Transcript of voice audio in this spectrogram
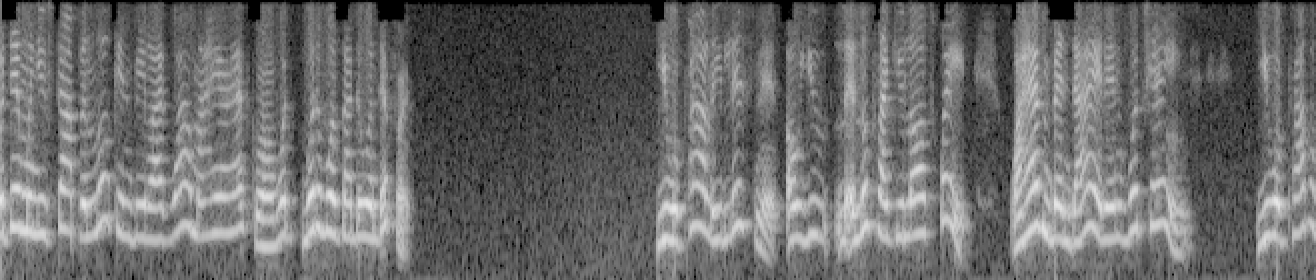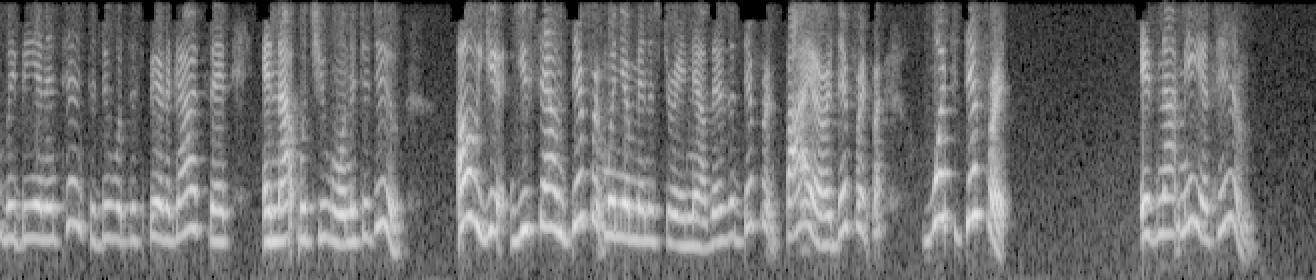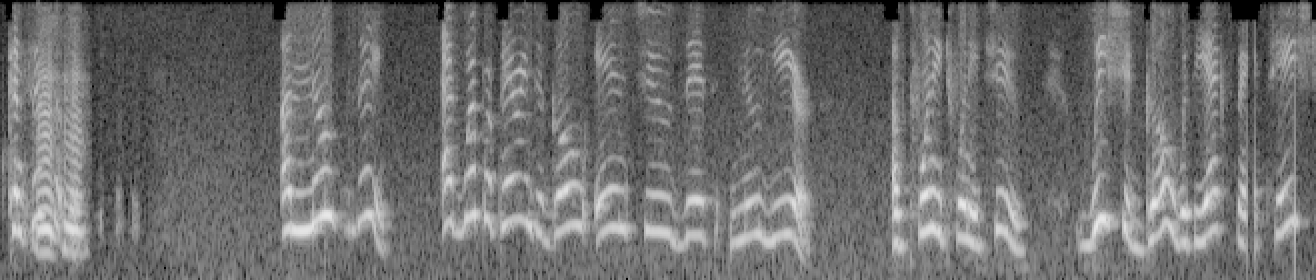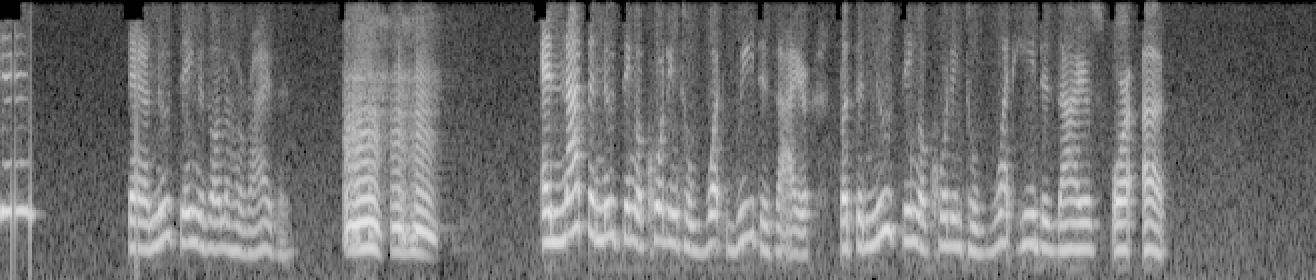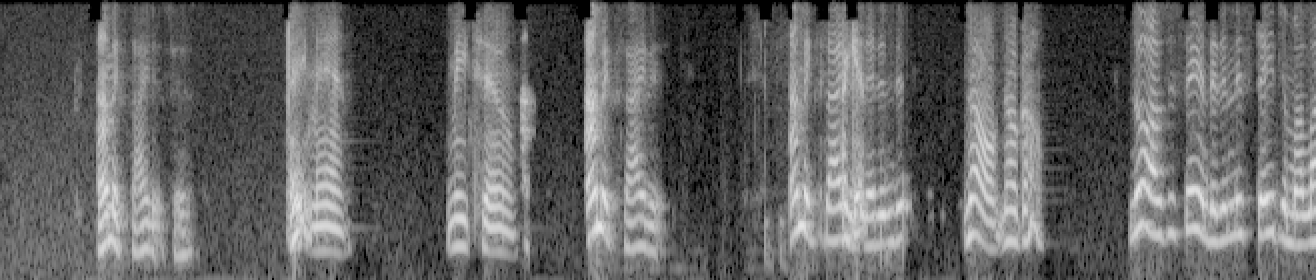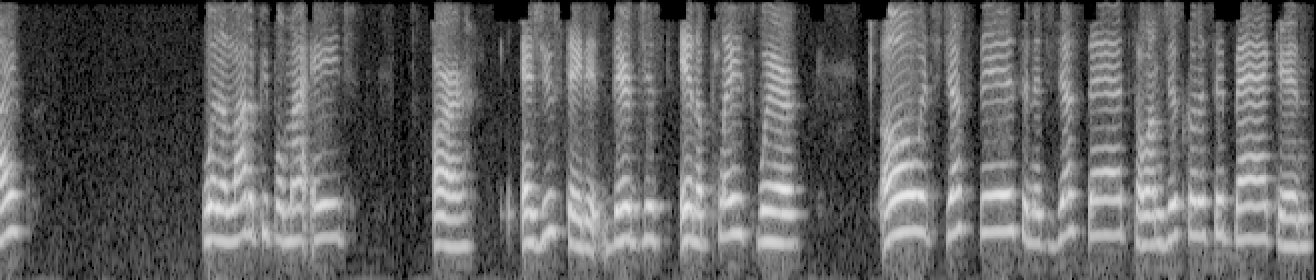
But then when you stop and look and be like, wow, my hair has grown. What what was I doing different? You were probably listening. Oh, you it looks like you lost weight. Well, I haven't been dieting. What changed? You were probably being intent to do what the Spirit of God said and not what you wanted to do. Oh, you you sound different when you're ministering now. There's a different fire, a different. What's different? It's not me, it's him. Consistently. Mm-hmm a new thing. As we're preparing to go into this new year of 2022, we should go with the expectation that a new thing is on the horizon. Mm-hmm. And not the new thing according to what we desire, but the new thing according to what he desires for us. I'm excited, sis. Amen. Me too. I'm excited. I'm excited guess, that in this. No, no, go. No, I was just saying that in this stage of my life, when a lot of people my age are, as you stated, they're just in a place where, oh, it's just this and it's just that, so I'm just going to sit back and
